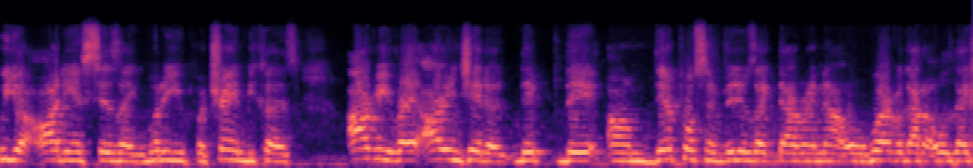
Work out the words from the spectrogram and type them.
who your audience is. Like, what are you portraying? Because Ari, right? Ari and Jada, they they um they're posting videos like that right now, or whoever got an old like.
